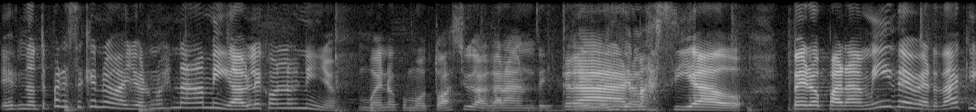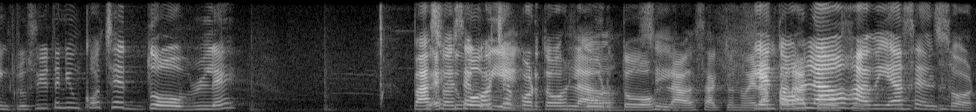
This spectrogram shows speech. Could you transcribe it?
eh, ¿no te parece que Nueva York no es nada amigable con los niños? Bueno, como toda ciudad grande. ahí Claro. Es demasiado. Pero para mí, de verdad, que incluso yo tenía un coche doble. Pasó ese coche bien. por todos lados. Por todos sí. lados, exacto. No y era en todos lados había ascensor.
